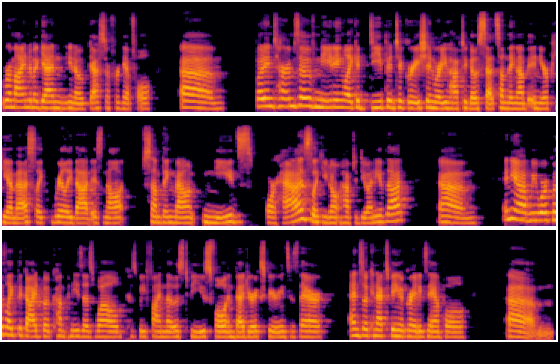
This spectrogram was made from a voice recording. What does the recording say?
Remind them again, you know, guests are forgetful. Um, but in terms of needing like a deep integration where you have to go set something up in your PMS, like really that is not something Mount needs or has. Like you don't have to do any of that. Um, and yeah, we work with like the guidebook companies as well because we find those to be useful. Embed your experiences there. Enso Connect being a great example. Um,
